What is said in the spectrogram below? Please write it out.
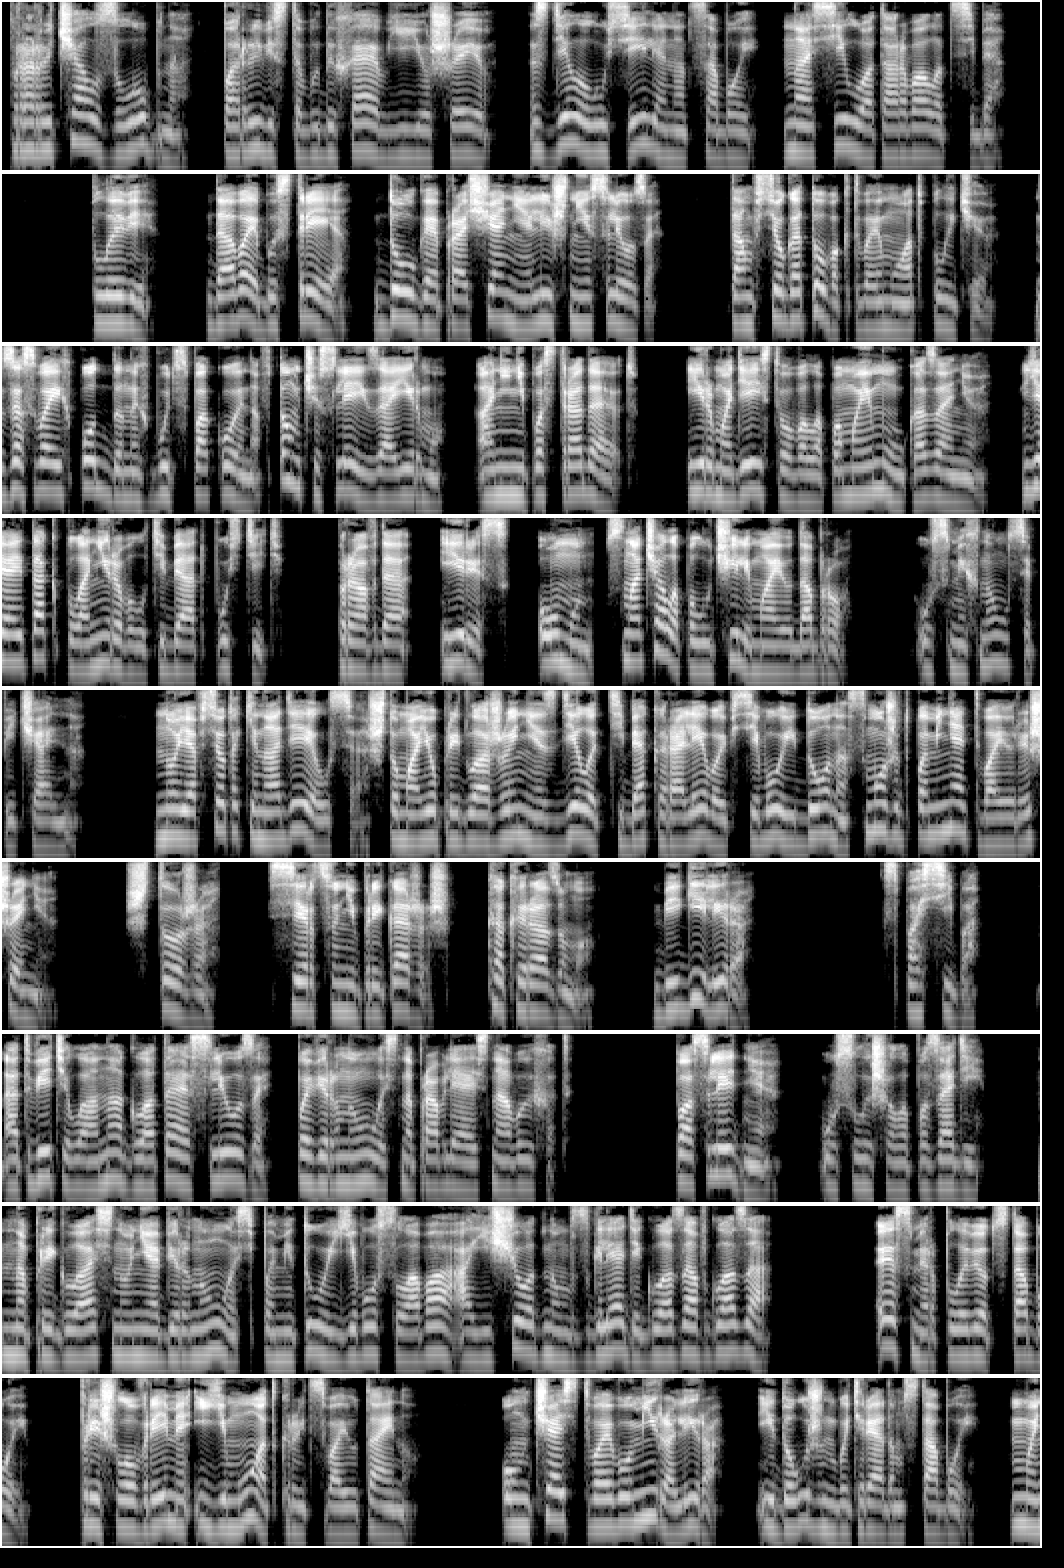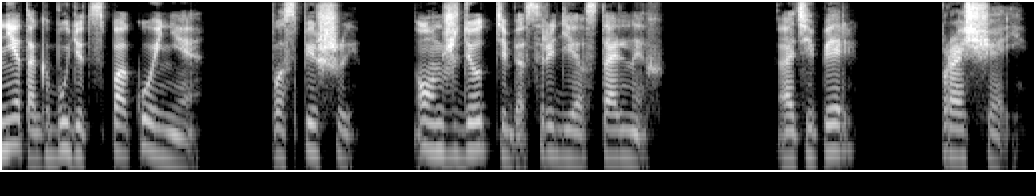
Прорычал злобно, порывисто выдыхая в ее шею, сделал усилие над собой, на силу оторвал от себя. «Плыви. Давай быстрее. Долгое прощание, лишние слезы. Там все готово к твоему отплытию. За своих подданных будь спокойна, в том числе и за Ирму. Они не пострадают. Ирма действовала по моему указанию. Я и так планировал тебя отпустить. Правда, Ирис, Омун сначала получили мое добро. Усмехнулся печально. Но я все-таки надеялся, что мое предложение сделать тебя королевой всего Идона сможет поменять твое решение. Что же, сердцу не прикажешь, как и разуму. Беги, Лира. Спасибо, ответила она, глотая слезы, повернулась, направляясь на выход. Последнее, услышала позади. Напряглась, но не обернулась, пометуя его слова о еще одном взгляде глаза в глаза. «Эсмер плывет с тобой. Пришло время и ему открыть свою тайну. Он часть твоего мира, Лира, и должен быть рядом с тобой. Мне так будет спокойнее. Поспеши. Он ждет тебя среди остальных. А теперь прощай».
